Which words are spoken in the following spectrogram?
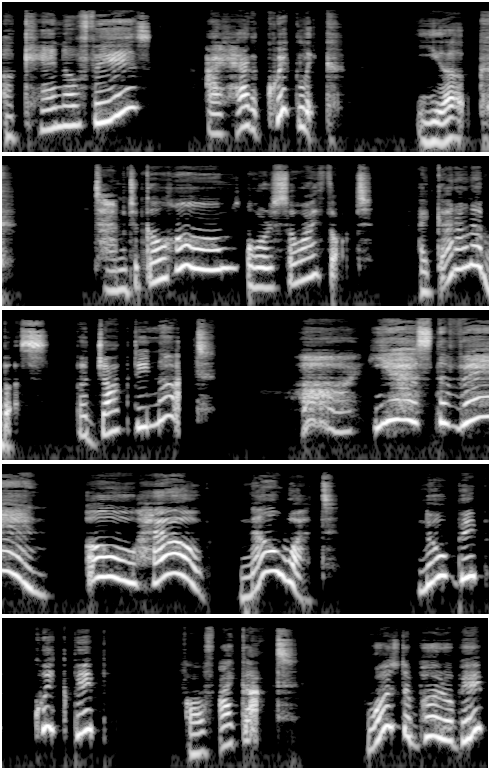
A can of fizz? I had a quick lick. Yuck. Time to go home, or so I thought. I got on a bus, but Jock did not. yes, the van! Oh, help! Now what? No, Pip! Quick, Pip! Off I got. What's the puddle, Pip?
